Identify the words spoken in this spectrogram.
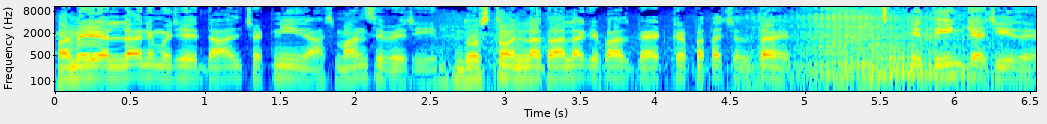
اور میرے اللہ نے مجھے دال چٹنی آسمان سے بھیجی دوستوں اللہ تعالیٰ کے پاس بیٹھ کر پتہ چلتا ہے کہ دین کیا چیز ہے۔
